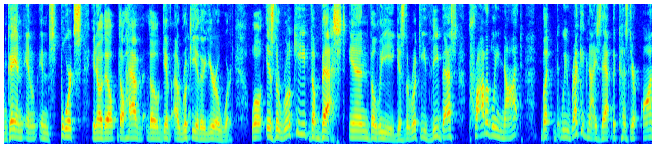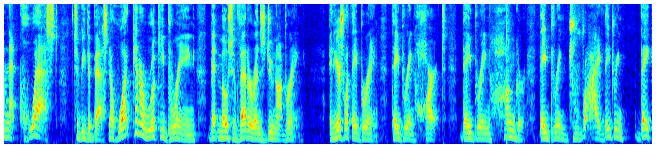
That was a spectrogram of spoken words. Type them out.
Okay, in, in, in sports, you know, they'll they'll have they'll give a rookie of the year award. Well, is the rookie the best in the league? Is the rookie the best? Probably not, but we recognize that because they're on that quest to be the best. Now, what can a rookie bring that most veterans do not bring? And here's what they bring they bring heart, they bring hunger, they bring drive, they bring they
